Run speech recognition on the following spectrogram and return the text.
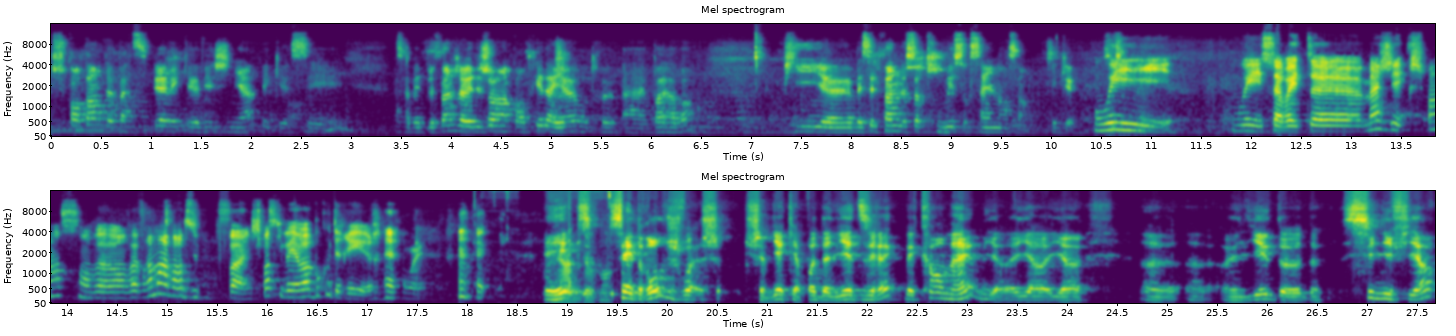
je suis contente de participer avec euh, Virginia. Fait que ça va être le fun. J'avais déjà rencontré d'ailleurs auparavant. Puis euh, ben, c'est le fun de se retrouver sur scène ensemble. Que, oui. Oui, ça va être euh, magique, je pense. On va, on va vraiment avoir du fun. Je pense qu'il va y avoir beaucoup de rire. Oui. Et c'est drôle, je, vois, je, sais bien qu'il n'y a pas de lien direct, mais quand même, il y a, un, lien de signifiant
